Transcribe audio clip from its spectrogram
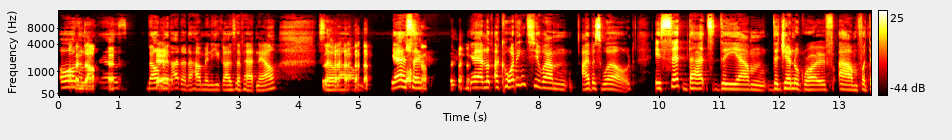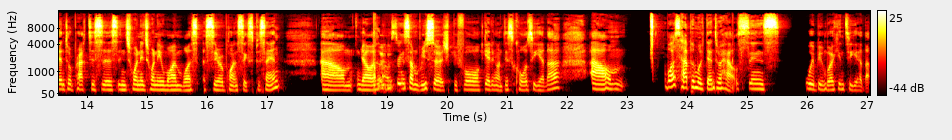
all the and down. lockdowns. Melbourne, Yeah. I don't know how many you guys have had now. So, um, yeah, so yeah, look, according to um, IBISWorld, it said that the um, the general growth um, for dental practices in 2021 was 0.6 percent. Um, you know, I was- I was doing some research before getting on this call together. Um, what's happened with dental health since we've been working together,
